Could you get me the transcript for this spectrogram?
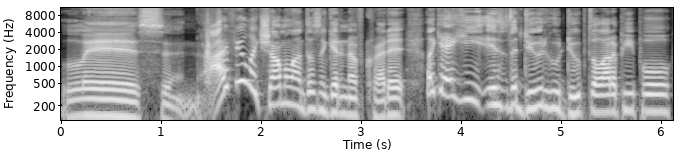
Listen, I feel like Shyamalan doesn't get enough credit. Like, yeah, he is the dude who duped a lot of people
